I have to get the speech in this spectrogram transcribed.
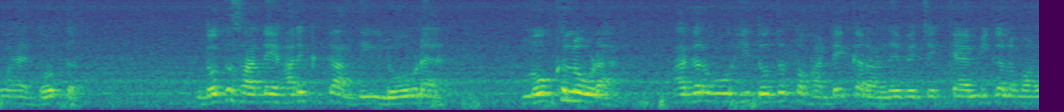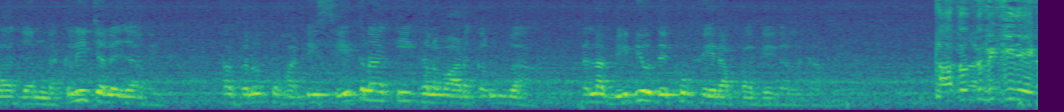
ਉਹ ਹੈ ਦੁੱਧ। ਦੁੱਧ ਸਾਡੇ ਹਰ ਇੱਕ ਘਰ ਦੀ ਲੋੜ ਹੈ, ਮੁੱਖ ਲੋੜ ਹੈ। ਅਗਰ ਉਹੀ ਦੁੱਧ ਤੁਹਾਡੇ ਘਰਾਂ ਦੇ ਵਿੱਚ ਕੈਮੀਕਲ ਵਾਲਾ ਜਾਂ ਨਕਲੀ ਚਲੇ ਜਾਵੇ, ਤਾਂ ਫਿਰ ਉਹ ਤੁਹਾਡੀ ਸਿਹਤ ਨਾਲ ਕੀ ਖਿਲਵਾੜ ਕਰੂਗਾ? ਪਹਿਲਾਂ ਵੀਡੀਓ ਦੇਖੋ, ਫਿਰ ਆਪਾਂ ਅੱਗੇ ਗੱਲ ਕਰਦੇ ਹਾਂ। ਆ ਦੁੱਧ ਵਿੱਕੀ ਦੇਖ।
